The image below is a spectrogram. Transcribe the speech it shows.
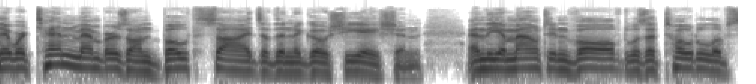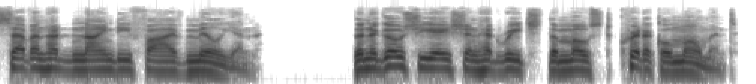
There were 10 members on both sides of the negotiation, and the amount involved was a total of 795 million. The negotiation had reached the most critical moment.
